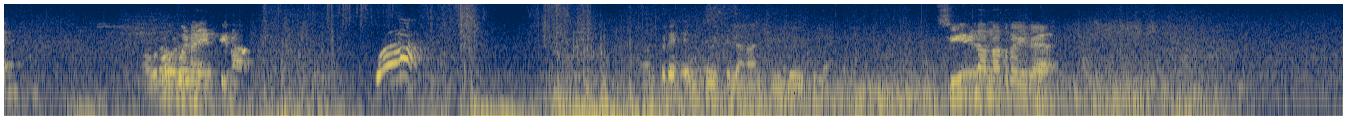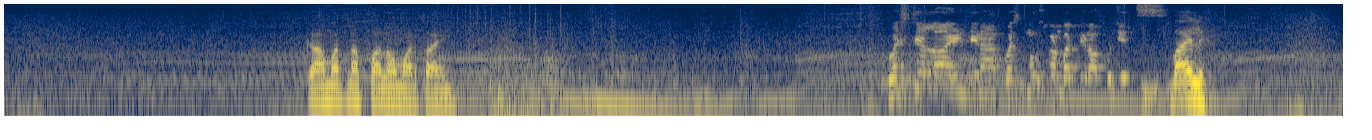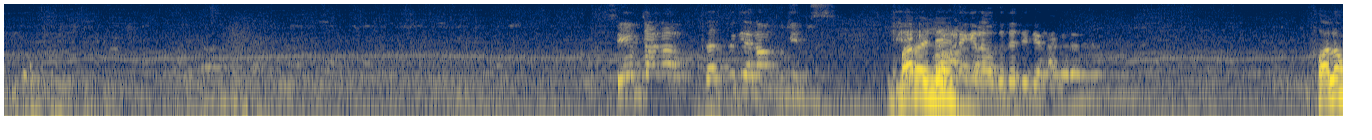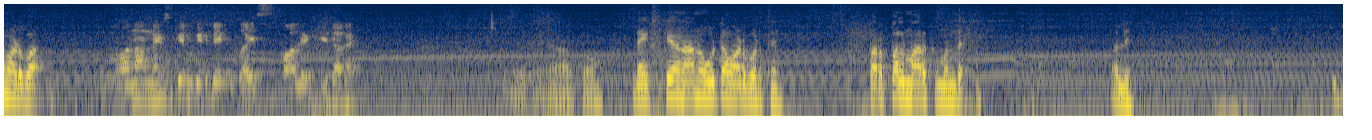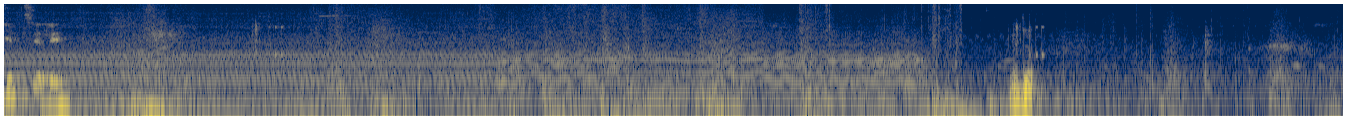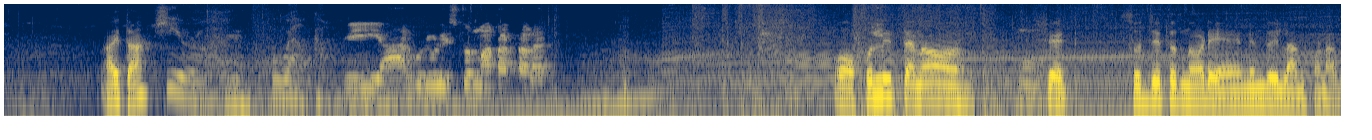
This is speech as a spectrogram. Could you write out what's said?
ಹೋಗ್ಬೇಡ ಎಂಟಿನ ವಾ! ನನ್ ಕಡೆ ಹೆಲ್ತ್ ಇಟ್ಟಿಲ್ಲ ನಾನು ಶೀಲ್ಡ್ ಇಟ್ಟಿಲ್ಲ. ಶೀಲ್ಡ್ ನನ್ನ ಹತ್ರ ಇದೆ. ಕಾಮತ್ನ ಫಾಲೋ ಮಾಡ್ತಾ ಇನ್. ಕ್ವೆಸ್ಟ್ ಎಲ್ಲ ಎಂಟಿನ ಕ್ವೆಸ್ಟ್ ಮುಗಿಸ್ಕೊಂಡು ಬರ್ತೀನೋ ಪುಜಿತ್. ಬಾ ಸೇಫ್ ಜಾಗ ತಲುಪಿದ್ಯೇನೋ ಪುಜಿತ್ ಬಾರೋ ಇಲ್ಲಿ. ಫಾಲೋ ಮಾಡು ಬಾ. ನಾನು ನೆಕ್ಸ್ಟ್ ಗೇಮ್ ಬಿಡಬೇಕು ಗೈಸ್ ಕಾಲ್ ಇಟ್ಟಿದ್ದಾರೆ. ಯಾಕೋ. ನೆಕ್ಸ್ಟ್ ಗೇಮ್ ನಾನು ಊಟ ಮಾಡಿ ಬರ್ತೀನಿ. ಪರ್ಪಲ್ ಮಾರ್ಕ್ ಮುಂದೆ. ಅಲ್ಲಿ. ಪುಜಿತ್ ಇಲ್ಲಿ. ಇಲ್ಲಿ ಆಯ್ತಾ? Hero, welcome. ಈ ಯಾರಿಗೂ ಇವಳು ಇಷ್ಟೊಂದು ಮಾತಾಡ್ತಾಳೆ. ಓ ಫುಲ್ ಇತ್ತೇನೋ? ಶೇಟ್ ಸುಜ್ಜಿತದ್ ನೋಡಿ ನಿಂದು ಇಲ್ಲ ಅನ್ಕೊಂಡಾಗ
